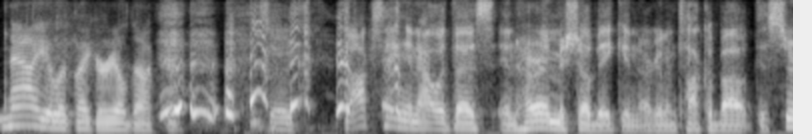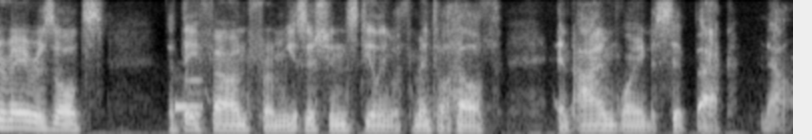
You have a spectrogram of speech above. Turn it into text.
Now you look like a real doctor. So Doc's hanging out with us, and her and Michelle Bacon are going to talk about the survey results that they found from musicians dealing with mental health. And I'm going to sit back now.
